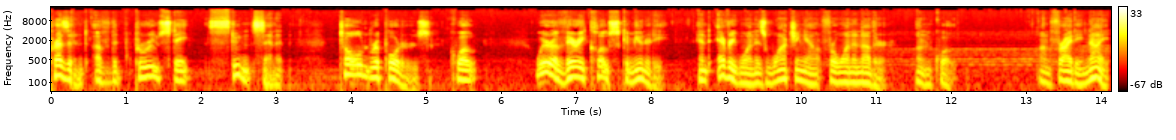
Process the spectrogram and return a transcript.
president of the Peru State Student Senate, told reporters, quote, We're a very close community, and everyone is watching out for one another. Unquote. On Friday night,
